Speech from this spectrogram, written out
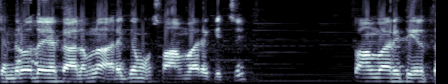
చంద్రోదయ కాలంలో ఆరోగ్యం స్వామివారికి ఇచ్చి స్వామివారి తీర్థ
